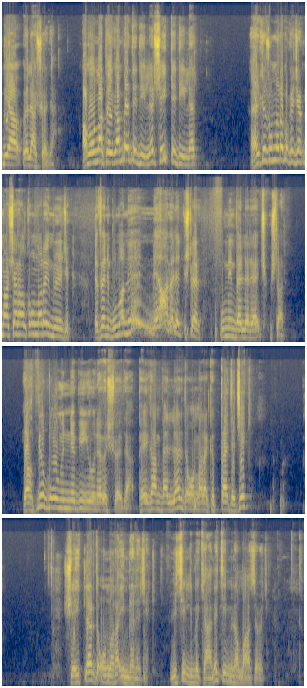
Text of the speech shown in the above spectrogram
biya ve la şöyle. Ama onlar peygamber de değiller, şehit de değiller. Herkes onlara bakacak, mahşer halkı onlara imrenecek. Efendim bunlar ne, ne amel etmişler? Bu minberlere çıkmışlar. Yahbidumun nebiyyune ve şühedâ. Peygamberler de onlara gıpta edecek. Şehitler de onlara imrenecek. Niçin li mekâneti min Allah azze ve celle.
